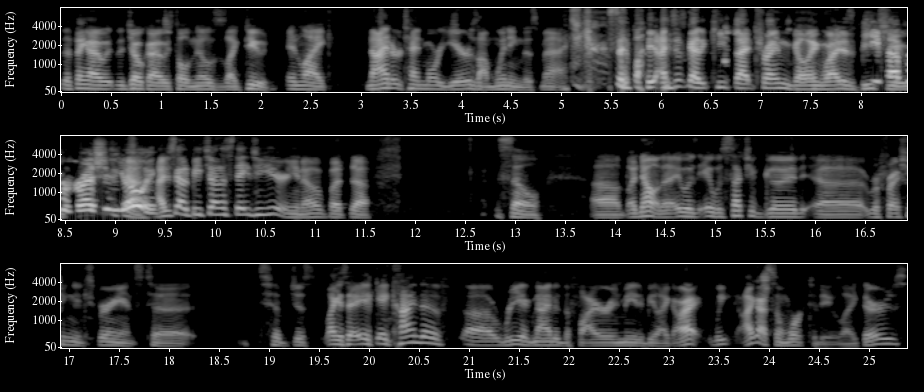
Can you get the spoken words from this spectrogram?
the thing I the joke I always told Nils is like, dude, in like nine or ten more years, I'm winning this match. if I, I just got to keep that trend going where I just beat Keep that you. progression Yeah, going. I just got to beat you on a stage a year, you know. But uh, so, uh, but no, it was it was such a good, uh, refreshing experience to to just like I said, it, it kind of uh, reignited the fire in me to be like, all right, we I got some work to do. Like there's,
